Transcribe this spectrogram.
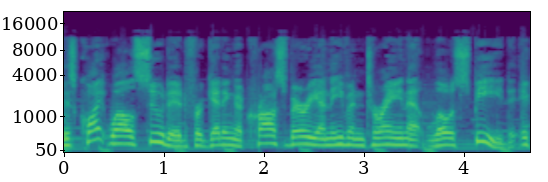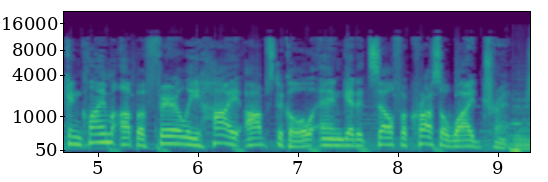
is quite well suited for getting across very uneven terrain at low speed. It can climb up a fairly high obstacle and get itself across a wide trench.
